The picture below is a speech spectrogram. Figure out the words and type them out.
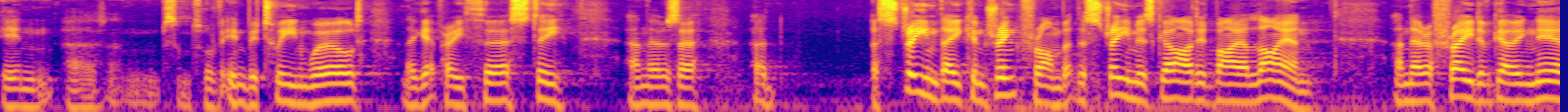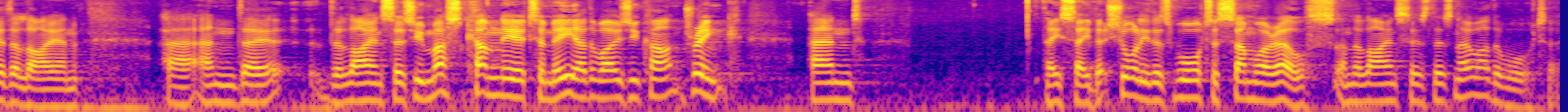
in uh, some sort of in between world. They get very thirsty, and there's a, a, a stream they can drink from, but the stream is guarded by a lion, and they're afraid of going near the lion. Uh, and the, the lion says, You must come near to me, otherwise, you can't drink. And they say, But surely there's water somewhere else. And the lion says, There's no other water.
